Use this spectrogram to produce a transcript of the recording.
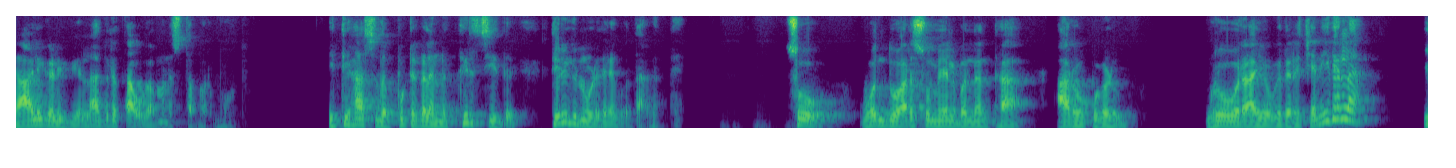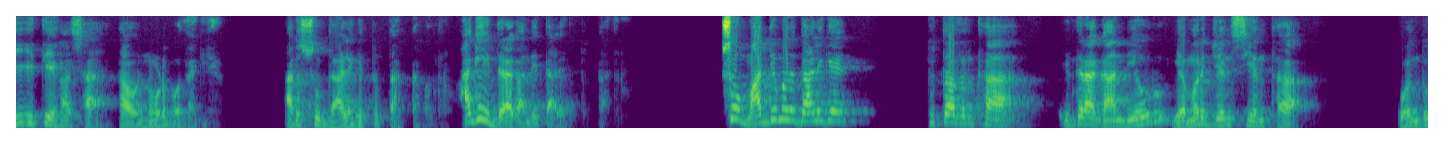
ದಾಳಿಗಳಿವೆಯಲ್ಲ, ಅದನ್ನು ತಾವು ಗಮನಿಸ್ತಾ ಬರ್ಬೋದು. ಇತಿಹಾಸದ ಪುಟಗಳನ್ನು ತಿರ್ಸಿದ, ತಿರುಗಿ ನೋಡಿದರೆ ಗೊತ್ತಾಗುತ್ತೆ. ಸೊ ಒಂದು ಅರಸು ಮೇಲೆ ಬಂದಂಥ ಆರೋಪಗಳು, ಗ್ರೋವರ್ ಆಯೋಗದ ರಚನೆ, ಇದೆಲ್ಲ ಈ ಇತಿಹಾಸ ತಾವು ನೋಡ್ಬೋದಾಗಿದೆ. ಅರಸು ದಾಳಿಗೆ ತುತ್ತಾಗ್ತಾ ಬಂದರು. ಹಾಗೆ ಇಂದಿರಾ ಗಾಂಧಿ ದಾಳಿಗೆ ತುತ್ತಾದರು. ಸೊ ಮಾಧ್ಯಮದ ದಾಳಿಗೆ ತುತ್ತಾದಂಥ ಇಂದಿರಾ ಗಾಂಧಿಯವರು ಎಮರ್ಜೆನ್ಸಿ ಅಂತ ಒಂದು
